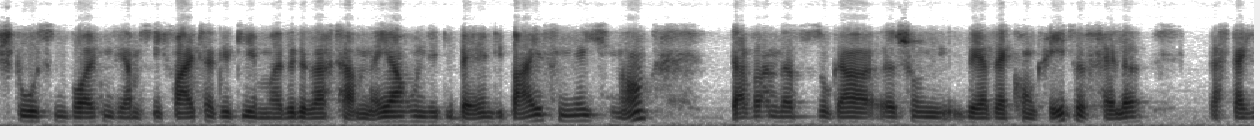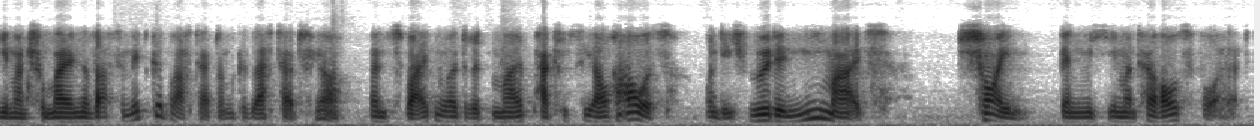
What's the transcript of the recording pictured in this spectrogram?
stoßen wollten. Sie haben es nicht weitergegeben, weil sie gesagt haben, naja, Hunde, die bellen, die beißen nicht. Ne? Da waren das sogar äh, schon sehr, sehr konkrete Fälle, dass da jemand schon mal eine Waffe mitgebracht hat und gesagt hat, ja, beim zweiten oder dritten Mal packe ich sie auch aus. Und ich würde niemals scheuen, wenn mich jemand herausfordert.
